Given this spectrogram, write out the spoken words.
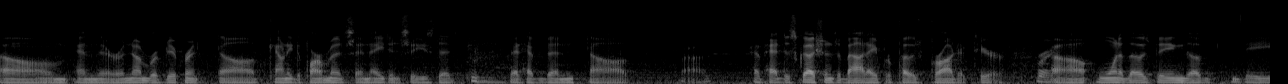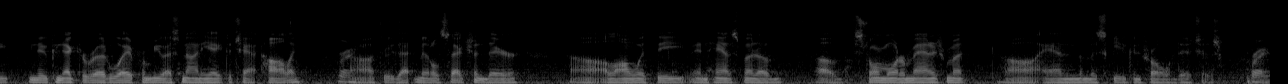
Um, And there are a number of different uh, county departments and agencies that, that have been, uh, uh, have had discussions about a proposed project here. right, Uh, One of those being the, the new connector roadway from US 98 to Chat Holley right, uh, through that middle section there, uh, along with the enhancement of, of stormwater management uh, and the mosquito control ditches. right.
